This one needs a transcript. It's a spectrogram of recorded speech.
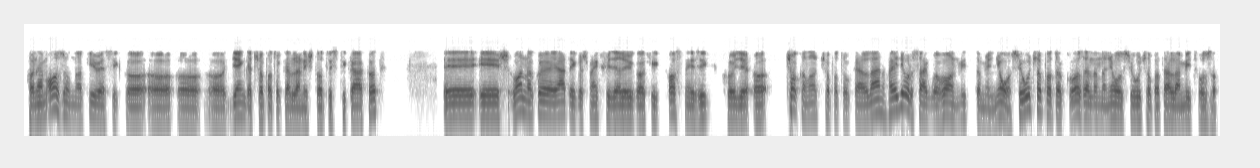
hanem azonnal kiveszik a, a, a, a gyenge csapatok elleni statisztikákat, és vannak olyan játékos megfigyelők, akik azt nézik, hogy a, csak a nagy csapatok ellen, ha egy országban van, mit tudom én, 8 jó csapat, akkor az ellen a 8 jó csapat ellen mit hozott.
